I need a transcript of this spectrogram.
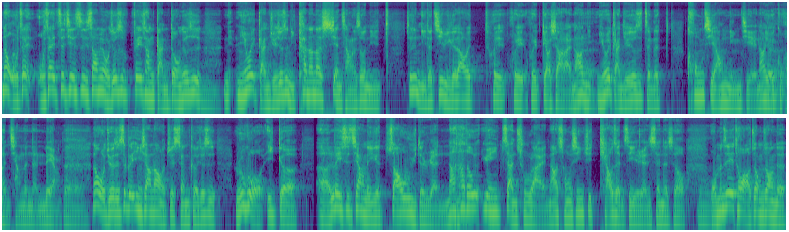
那我在我在这件事情上面，我就是非常感动，就是你你会感觉，就是你看到那现场的时候，你就是你的鸡皮疙瘩会会会会掉下来，然后你你会感觉就是整个空气好像凝结，然后有一股很强的能量。对那我觉得这个印象让我最深刻，就是如果一个呃类似这样的一个遭遇的人，然后他都愿意站出来，然后重新去调整自己的人生的时候，我们这些头好壮壮的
